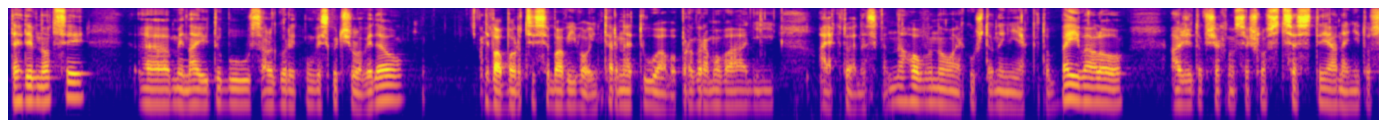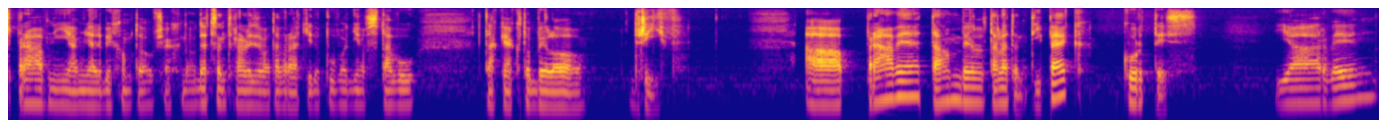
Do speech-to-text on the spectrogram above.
Tehdy v noci uh, mi na YouTube z algoritmu vyskočilo video, dva borci se baví o internetu a o programování a jak to je dneska na hovno, jak už to není, jak to bejvalo a že to všechno sešlo z cesty a není to správný a měli bychom to všechno decentralizovat a vrátit do původního stavu, tak jak to bylo dřív. A právě tam byl tenhle ten týpek, Curtis Jarvin,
